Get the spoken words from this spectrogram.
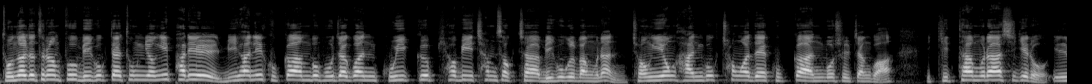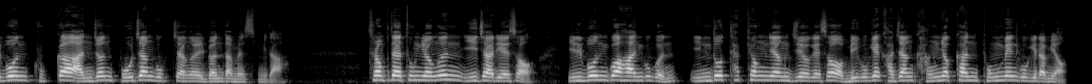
도널드 트럼프 미국 대통령이 8일 미한일 국가안보보좌관 고위급 협의 참석차 미국을 방문한 정의용 한국 청와대 국가안보실장과 기타무라 시게로 일본 국가안전보장국장을 면담했습니다. 트럼프 대통령은 이 자리에서 일본과 한국은 인도 태평양 지역에서 미국의 가장 강력한 동맹국이라며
